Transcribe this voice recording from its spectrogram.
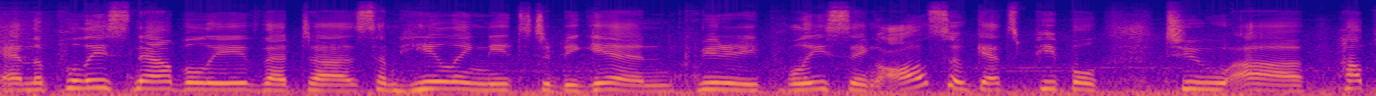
and the police now believe that uh, some healing needs to begin. Community policing also gets people to uh, help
